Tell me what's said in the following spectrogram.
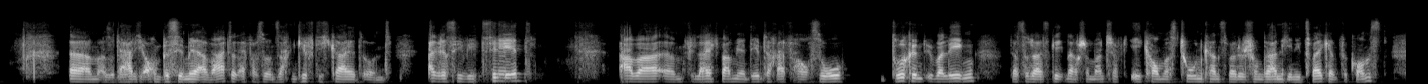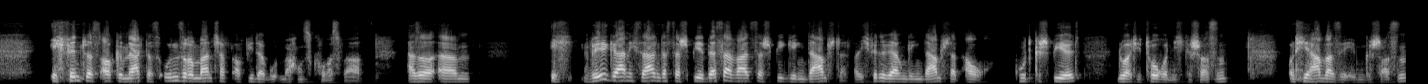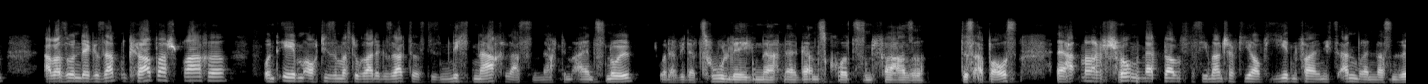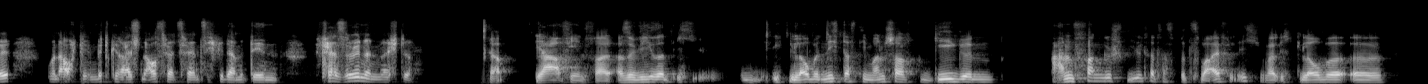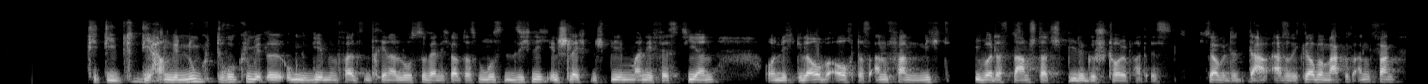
Ähm, also da hatte ich auch ein bisschen mehr erwartet, einfach so in Sachen Giftigkeit und Aggressivität. Aber ähm, vielleicht war mir an dem Tag einfach auch so drückend überlegen, dass du da als gegnerische Mannschaft eh kaum was tun kannst, weil du schon gar nicht in die Zweikämpfe kommst. Ich finde, du hast auch gemerkt, dass unsere Mannschaft auf Wiedergutmachungskurs war. Also ähm, ich will gar nicht sagen, dass das Spiel besser war als das Spiel gegen Darmstadt, weil ich finde, wir haben gegen Darmstadt auch gut gespielt, nur halt die Tore nicht geschossen. Und hier haben wir sie eben geschossen. Aber so in der gesamten Körpersprache und eben auch diesem, was du gerade gesagt hast, diesem Nicht-Nachlassen nach dem 1-0 oder wieder zulegen nach einer ganz kurzen Phase des Abbaus, äh, hat man schon gemerkt, glaube ich, dass die Mannschaft hier auf jeden Fall nichts anbrennen lassen will und auch den mitgereisten Auswärtsfans sich wieder mit denen versöhnen möchte. Ja, ja, auf jeden Fall. Also wie gesagt, ich, ich glaube nicht, dass die Mannschaft gegen Anfang gespielt hat, das bezweifle ich, weil ich glaube, äh, die, die, die haben genug Druckmittel, um gegebenenfalls einen Trainer loszuwerden. Ich glaube, das muss sich nicht in schlechten Spielen manifestieren. Und ich glaube auch, dass Anfang nicht über das Darmstadt-Spiel gestolpert ist. Ich glaube, also ich glaube, Markus Anfang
